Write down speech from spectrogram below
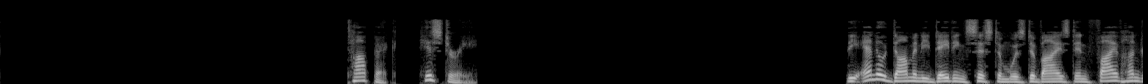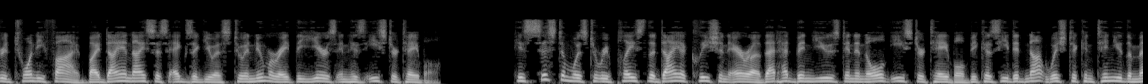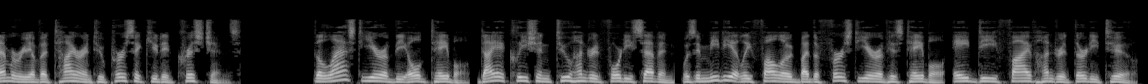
History The Anno Domini dating system was devised in 525 by Dionysius Exiguus to enumerate the years in his Easter table. His system was to replace the Diocletian era that had been used in an old Easter table because he did not wish to continue the memory of a tyrant who persecuted Christians. The last year of the Old Table, Diocletian 247, was immediately followed by the first year of his table, AD 532.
